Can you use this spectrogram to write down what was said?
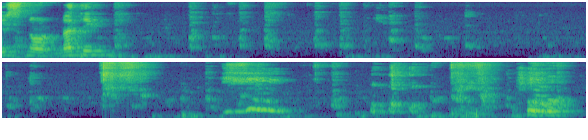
It's not nothing.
